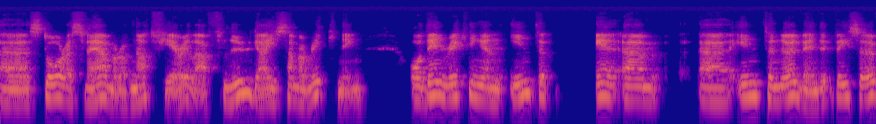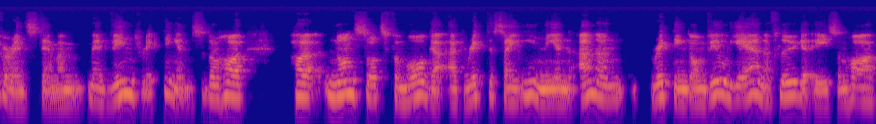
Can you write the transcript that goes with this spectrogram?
uh, stora svärmar av nattfjärilar flyga i samma riktning och den riktningen inte um, uh, inte nödvändigtvis överensstämmer med vindriktningen. Så de har, har någon sorts förmåga att rikta sig in i en annan riktning de vill gärna flyga i som har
